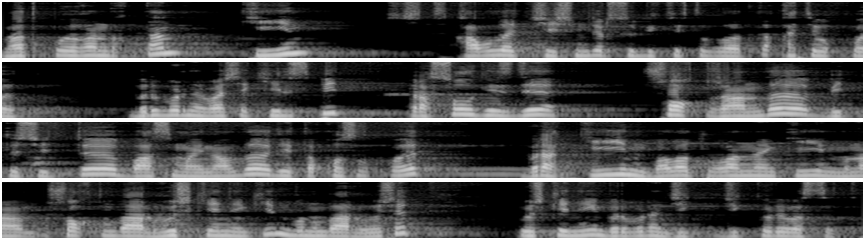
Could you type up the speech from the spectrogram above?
Ұнатып қойғандықтан кейін қабылдайтын шешімдер субъективті болады да қате болып қояды. Бір біріне вообще келіспейді бірақ сол кезде шоқ жанды бүйтті сөйтті басым айналды дейді қосылып қояды. Бірақ кейін бала туғаннан кейін мына шоқтың барлығы өшкеннен кейін бұның барлығы өшеді. Өшкеннен кейін бір бірін жек, көре бастайды.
